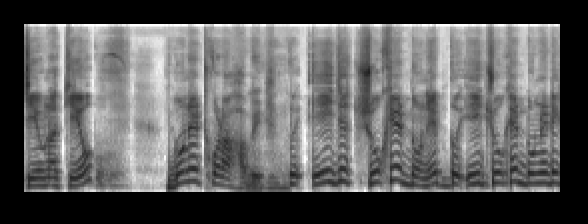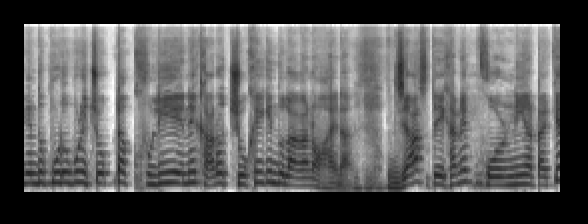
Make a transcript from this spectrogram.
কেউ না কেউ ডোনেট করা হবে। তো এই যে চোখের ডোনেট তো এই চোখের ডোনেটে কিন্তু পুরোপুরি চোখটা খুলিয়ে এনে কারও চোখে কিন্তু লাগানো হয় না। জাস্ট এখানে কর্নিয়াটাকে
